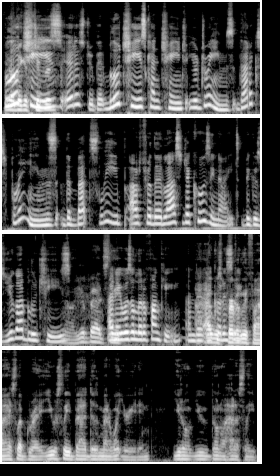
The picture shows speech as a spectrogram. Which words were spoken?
Blue think stupid? cheese, it is stupid. Blue cheese can change your dreams. That explains the bad sleep after the last jacuzzi night because you got blue cheese. No, your bad sleep. And it was a little funky, and then I, I, was couldn't perfectly sleep. fine. I slept great. You sleep bad. Doesn't matter what you're eating. You don't. You don't know how to sleep.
